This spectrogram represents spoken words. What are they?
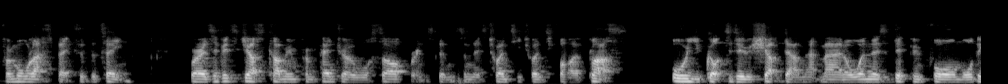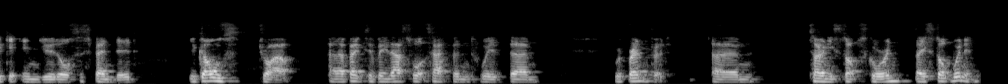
from all aspects of the team. Whereas if it's just coming from Pedro or Sarr, for instance, and there's 20, 25 plus, all you've got to do is shut down that man, or when there's a dip in form, or they get injured or suspended, your goals dry up, and effectively that's what's happened with um, with Brentford. Um, Toney stopped scoring, they stopped winning.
